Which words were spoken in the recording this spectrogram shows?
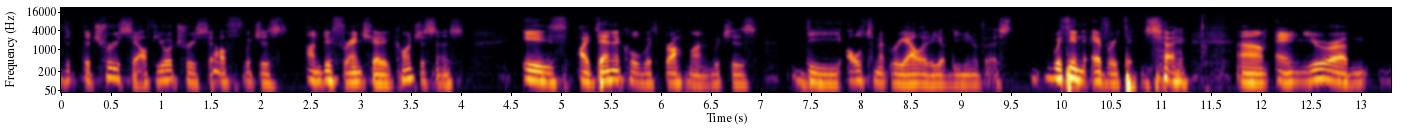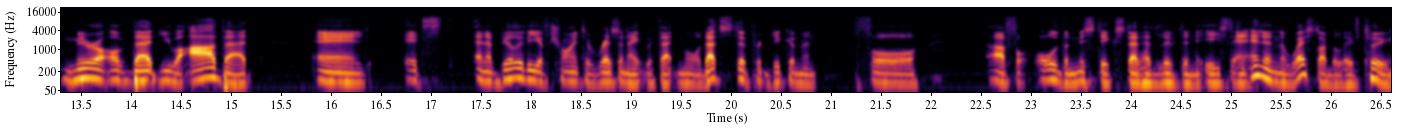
the, the, true self, your true self, which is undifferentiated consciousness, is identical with Brahman, which is the ultimate reality of the universe within everything. So, um, and you're a mirror of that. You are that. and it's an ability of trying to resonate with that more. That's the predicament for uh, for all of the mystics that had lived in the East and, and in the West, I believe too,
